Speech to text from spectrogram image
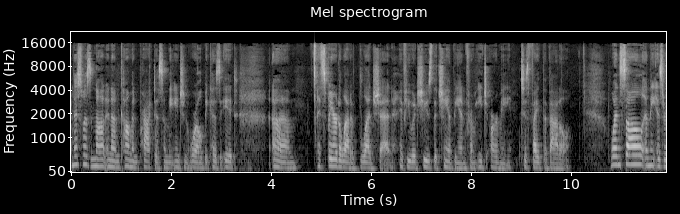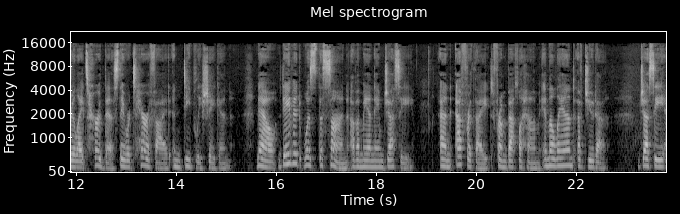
This was not an uncommon practice in the ancient world because it um, it spared a lot of bloodshed if you would choose the champion from each army to fight the battle. When Saul and the Israelites heard this, they were terrified and deeply shaken. Now, David was the son of a man named Jesse, an Ephrathite from Bethlehem in the land of Judah. Jesse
